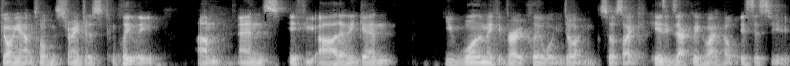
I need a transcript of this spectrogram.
going out and talking to strangers completely. Um, and if you are, then again, you want to make it very clear what you're doing. So it's like, here's exactly who I help. Is this you?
